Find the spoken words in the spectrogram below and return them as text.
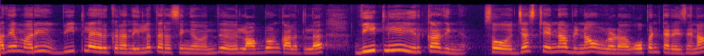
அதே மாதிரி வீட்டில் இருக்கிற அந்த இல்லத்தரசிங்க வந்து லாக்டவுன் காலத்தில் வீட்லேயே இருக்காதீங்க. ஸோ ஜஸ்ட் என்ன அப்படின்னா உங்களோட ஓப்பன் டெரேஸ் ஏன்னா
